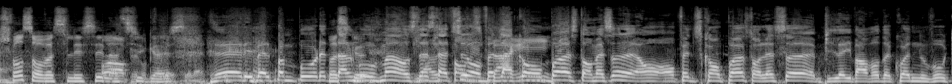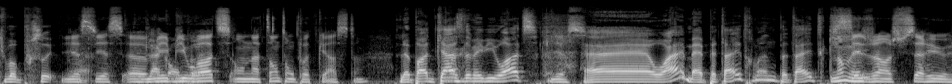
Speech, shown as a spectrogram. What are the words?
je pense qu'on va se laisser là-dessus, guys. des belles pommes pourrites dans le mouvement. On se laisse là-dessus, on fait de la compost, on met ça, on, on fait du compost, on laisse ça, puis là, il va y avoir de quoi de nouveau qui va pousser. Yes, yes. Euh, Maybe. Watts, on attend ton podcast. Le podcast de Maybe Watts. Yes. Euh, ouais, mais peut-être, man, peut-être. Non, mais genre, je suis sérieux.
